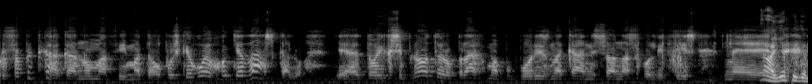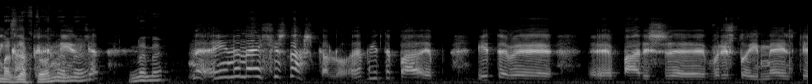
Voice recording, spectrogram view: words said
προσωπικά κάνω μαθήματα όπως και εγώ έχω και δάσκαλο. Ε, το εξυπνότερο πράγμα που μπορείς να κάνεις όταν ασχοληθείς με Α, για πείτε μας γι' αυτό, ναι, ναι. ναι, ναι. Ναι, είναι να έχεις δάσκαλο. Ε, είτε, είτε ε, πάρεις, βρεις το email και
